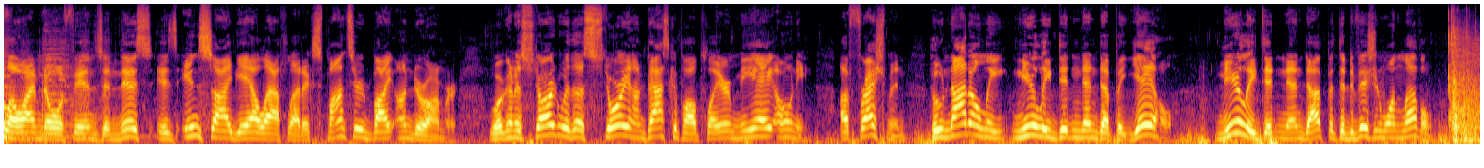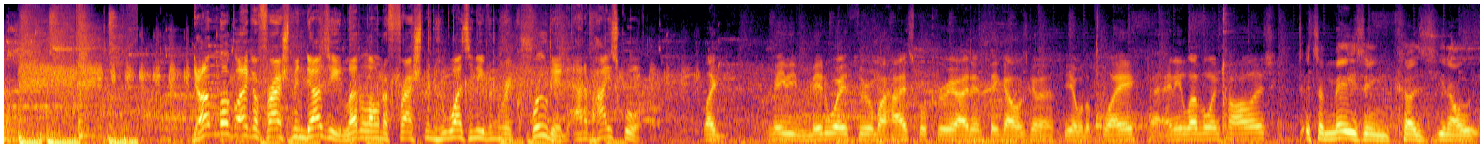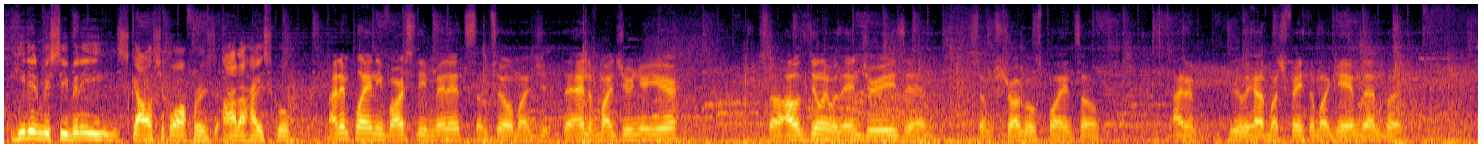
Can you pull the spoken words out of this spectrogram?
Hello, I'm Noah Finz, and this is Inside Yale Athletics, sponsored by Under Armour. We're going to start with a story on basketball player Miye Oni, a freshman who not only nearly didn't end up at Yale, nearly didn't end up at the Division One level. Doesn't look like a freshman, does he? Let alone a freshman who wasn't even recruited out of high school. Like maybe midway through my high school career, I didn't think I was going to be able to play at any level in college. It's amazing because, you know, he didn't receive any scholarship offers out of high school. I didn't play any varsity minutes until my, the end of my junior year. So I was dealing with injuries and some struggles playing, so I didn't really have much faith in my game then, but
